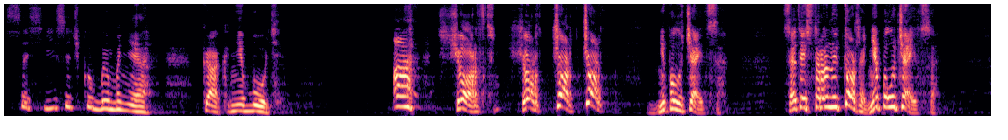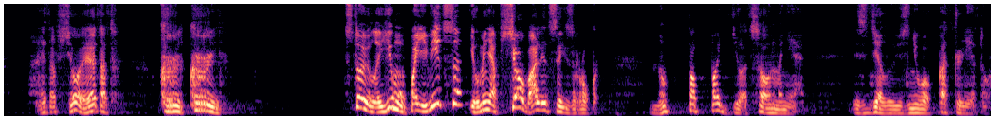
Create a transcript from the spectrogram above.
сосисочку бы мне как-нибудь. А, черт, черт, черт, черт! Не получается. С этой стороны тоже не получается. Это все этот кры-кры. Стоило ему появиться, и у меня все валится из рук. Ну, попадется он мне. Сделаю из него котлету.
